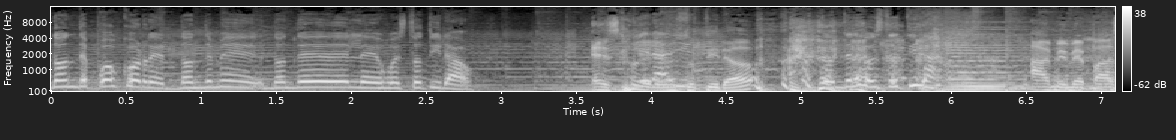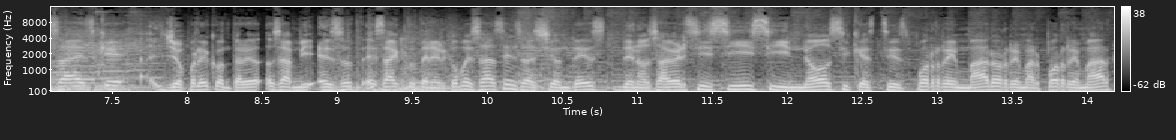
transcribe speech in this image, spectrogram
dónde puedo correr? ¿Dónde, me, ¿Dónde le dejo esto tirado? Es ¿Me Era dejo ahí. tirado? ¿Dónde le esto tirado? A mí me pasa es que yo por el contrario, o sea, a mí eso, exacto, tener como esa sensación de, de no saber si sí, si no, si que estoy es por remar o remar por remar.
